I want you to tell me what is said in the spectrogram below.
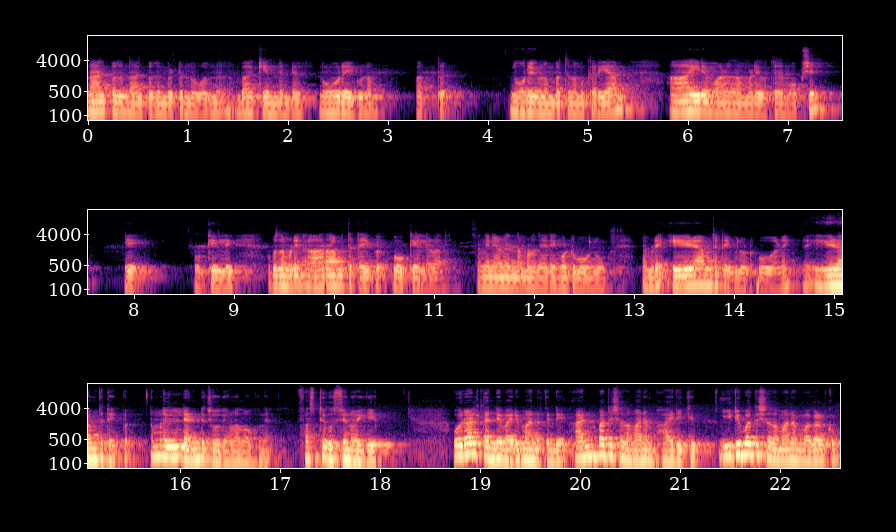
നാൽപ്പതും നാൽപ്പതും പെട്ടെന്ന് ഒന്ന്. ബാക്കി എന്തുണ്ട്? നൂറ് ഗുണം പത്ത്. നൂറ് ഗുണം പത്ത് നമുക്കറിയാം. ആയിരമാണ് നമ്മുടെ ഉത്തരം ഓപ്ഷൻ എ. ഓക്കെ അല്ലേ? അപ്പോൾ നമ്മുടെ ആറാമത്തെ ടൈപ്പ് ഓക്കെ അല്ലടാ? അങ്ങനെയാണെങ്കിൽ നമ്മൾ നേരെ ഇങ്ങോട്ട് പോകുന്നു. നമ്മുടെ ഏഴാമത്തെ ടൈപ്പിലോട്ട് പോവുകയാണ്. ഏഴാമത്തെ ടൈപ്പ് നമ്മളിതിൽ രണ്ട് ചോദ്യങ്ങളാണ് നോക്കുന്നത് ഫസ്റ്റ് ക്വസ്റ്റ്യൻ നോക്കി ഒരാൾ തന്റെ വരുമാനത്തിന്റെ അൻപത് ശതമാനം ഭാര്യയ്ക്കും ഇരുപത് ശതമാനം മകൾക്കും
